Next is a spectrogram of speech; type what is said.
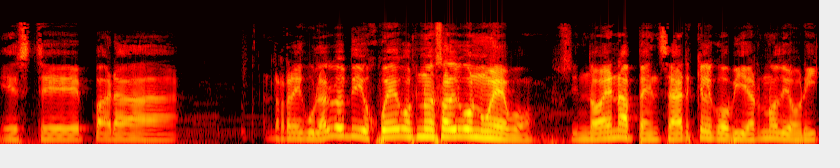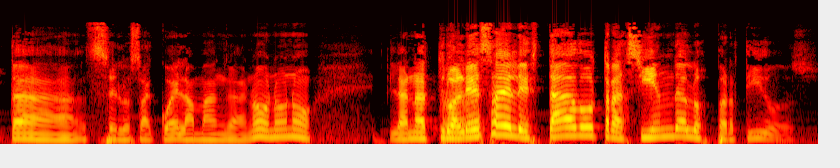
Este, para regular los videojuegos no es algo nuevo. Si no ven a pensar que el gobierno de ahorita se lo sacó de la manga. No, no, no. La naturaleza del Estado trasciende a los partidos.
